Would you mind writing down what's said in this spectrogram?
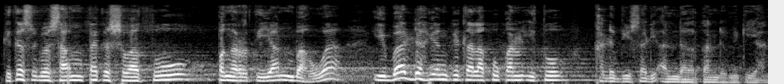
kita sudah sampai ke suatu pengertian bahwa ibadah yang kita lakukan itu kada bisa diandalkan demikian.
